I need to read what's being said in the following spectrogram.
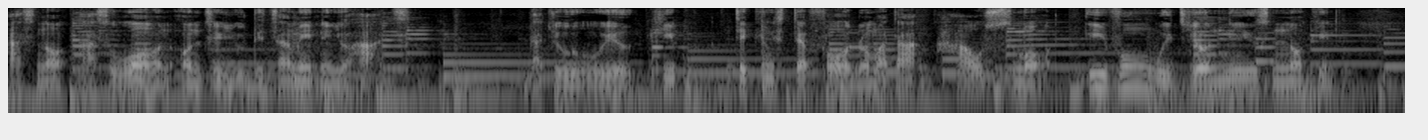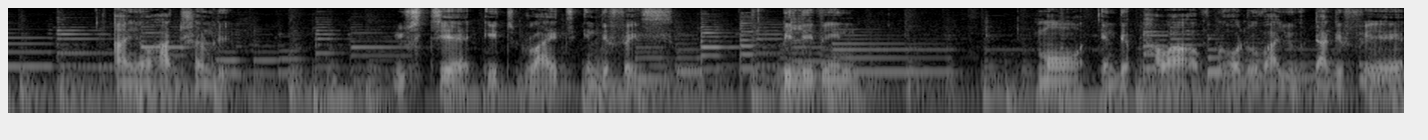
has not as won until you determine in your heart that you will keep taking step forward no matter how small, even with your knees knocking and your heart trembling. You stare it right in the face, believing more in the power of God over you than the fear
